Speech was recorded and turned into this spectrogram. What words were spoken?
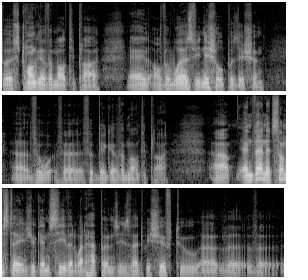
the stronger the multiplier, and or the worse the initial position, uh, the, the, the, bigger the multiplier. Uh, and then at some stage, you can see that what happens is that we shift to uh, the, the,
